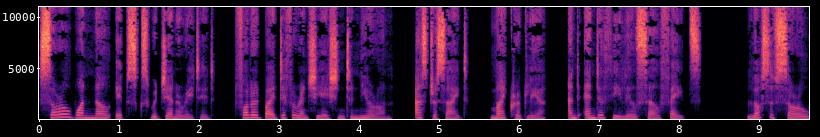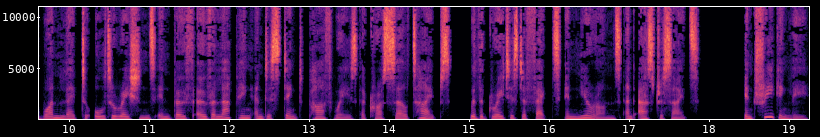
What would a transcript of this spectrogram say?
SORL1 null IPSCs were generated, followed by differentiation to neuron, astrocyte, microglia, and endothelial cell fates. Loss of SORL1 led to alterations in both overlapping and distinct pathways across cell types, with the greatest effects in neurons and astrocytes. Intriguingly,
